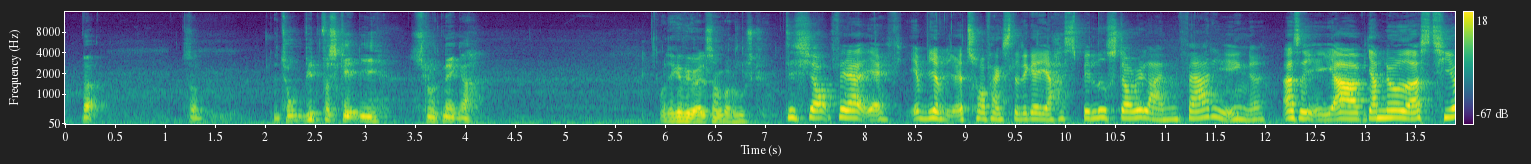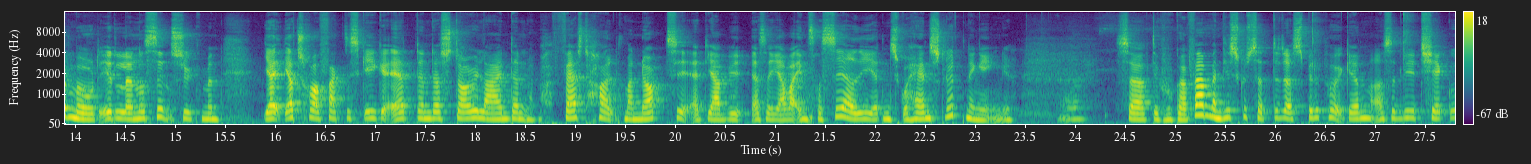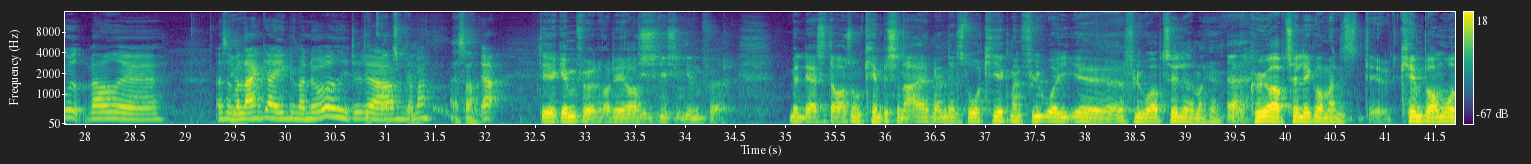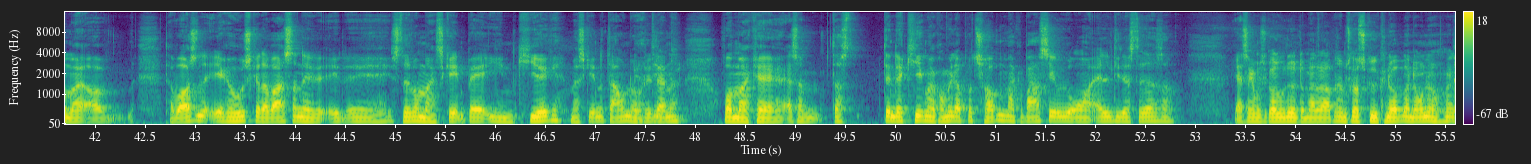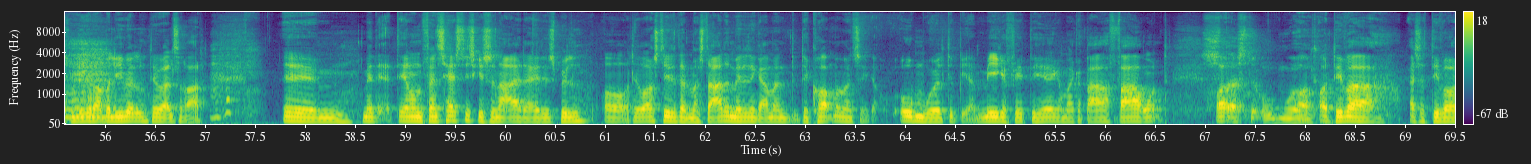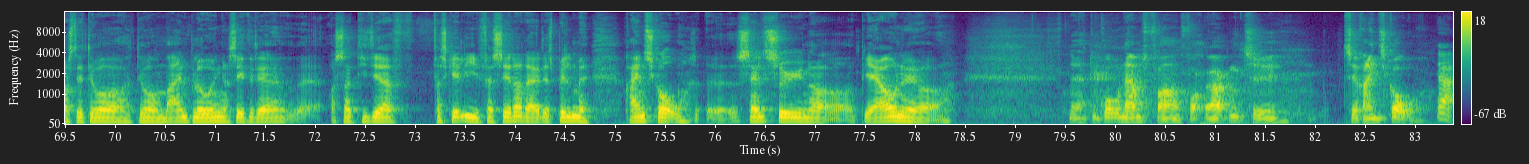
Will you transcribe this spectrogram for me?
Så det er to vidt forskellige slutninger. Og det kan vi jo alle sammen godt huske. Det er sjovt, for jeg, jeg, jeg, jeg, jeg tror faktisk slet ikke, at jeg har spillet storylinen færdig egentlig. Altså, jeg, jeg nåede også tier mode et eller andet sindssygt, men jeg, jeg tror faktisk ikke, at den der storyline, den fastholdt mig nok til, at jeg, altså, jeg var interesseret i, at den skulle have en slutning egentlig. Så det kunne godt være, at man lige skulle sætte det der spil på igen, og så lige tjekke ud, hvad, øh, altså, Det- hvor langt jeg egentlig var nået i det, Det der. er godt spil. der. Altså, Ja. Det er gennemført, og det er også... det er virkelig gennemført. Men altså, der er også nogle kæmpe scenarier, blandt andet den store kirke, man flyver i, øh, flyver op til, eller man kan Ja. køre op til, ikke? hvor man, det er et kæmpe område, med, og der var også, jeg kan huske, at der var sådan et, et, et, et sted, hvor man skal ind bag i en kirke, man skal ind og downloade Ja, ja, det- et eller andet, hvor man kan, altså, der, den der kirke, man kommer helt op på toppen, man kan bare se ud over alle de der steder, så ja, så kan man så godt udnytte, at man er deroppe, så kan man så godt skyde knopper med nogen, mens man ligger deroppe alligevel, det er jo altid rart. Øhm, men det- det er nogle fantastiske scenarier, der er i det spil, og det var også det, da man startede med det, dengang man, det kom, og man tænkte, open world, det bliver mega fedt det her, ikke? og man kan bare fare rundt. Største open world. Og, og det var, altså det var også det, det var, det var mind-blowing at se det der, og så de der forskellige facetter, der er i det spil med regnskov, øh, saltsøen og bjergene, og Ja, du går nærmest fra, fra ørken til, til regnskov. Ja.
